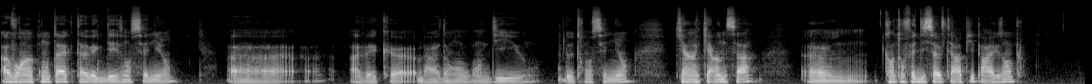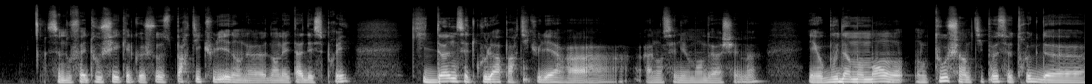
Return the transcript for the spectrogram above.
avoir un contact avec des enseignants, euh, avec euh, bah, dans ou d'autres enseignants qui incarnent ça. quand on fait du self-thérapie, par exemple, ça nous fait toucher quelque chose de particulier dans l'état d'esprit qui donne cette couleur particulière à, l'enseignement de HME. Et au bout d'un moment, on, touche un petit peu ce truc de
